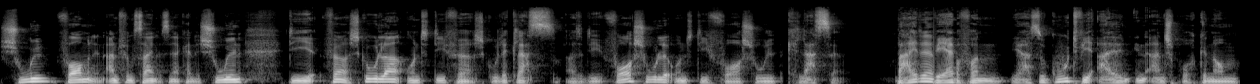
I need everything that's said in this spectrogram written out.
Schulformen, in Anführungszeichen, es sind ja keine Schulen, die Förskula und die Förskule Klasse, also die Vorschule und die Vorschulklasse. Beide werden von ja so gut wie allen in Anspruch genommen.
